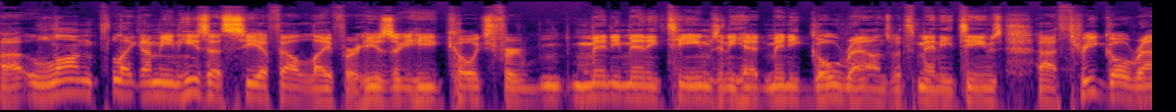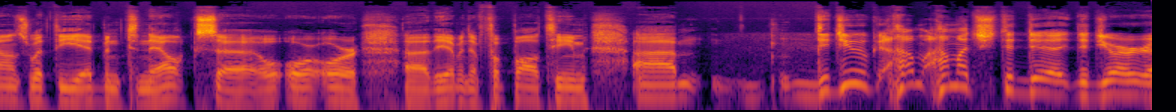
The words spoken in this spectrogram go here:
Uh, long, like, I mean, he's a CFL lifer. He's a, he coached for many, many teams, and he had many go rounds with many teams. Uh, three go rounds with the Edmonton Elks uh, or, or uh, the Edmonton football team. Um, did you, how, how much did, did your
